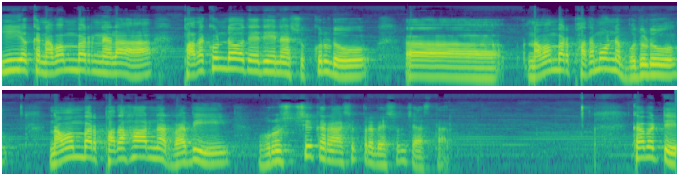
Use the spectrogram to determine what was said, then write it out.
ఈ యొక్క నవంబర్ నెల పదకొండవ తేదీన శుక్రుడు నవంబర్ పదమూడున బుధుడు నవంబర్ పదహారున రవి వృశ్చిక రాశి ప్రవేశం చేస్తారు. కాబట్టి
